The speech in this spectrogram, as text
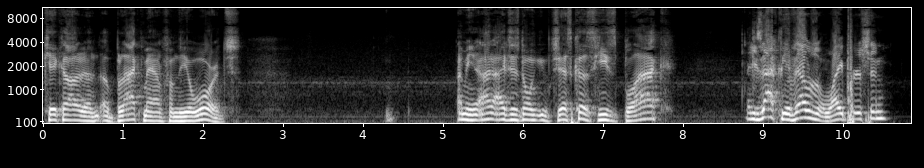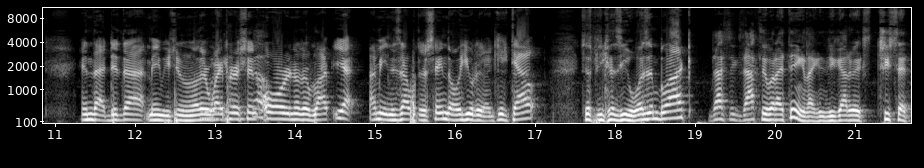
kick out a, a black man from the awards. I mean, I, I just don't. Just because he's black, Exactly. If that was a white person and that did that maybe to another white person or another black yeah, I mean, is that what they're saying though? He would have got kicked out just because he wasn't black? That's exactly what I think. Like you got to. Ex- she said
